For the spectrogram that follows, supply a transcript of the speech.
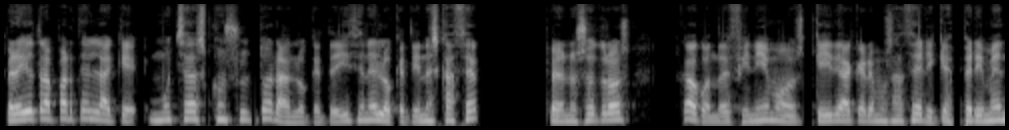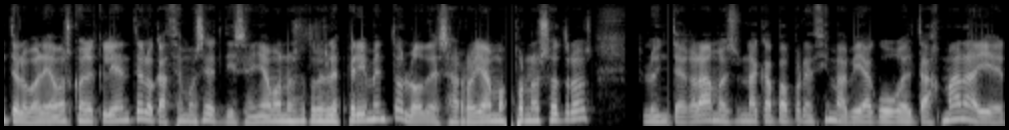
pero hay otra parte en la que muchas consultoras lo que te dicen es lo que tienes que hacer, pero nosotros, claro, cuando definimos qué idea queremos hacer y qué experimento lo validamos con el cliente, lo que hacemos es diseñamos nosotros el experimento, lo desarrollamos por nosotros, lo integramos en una capa por encima vía Google Tag Manager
